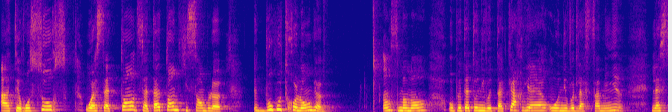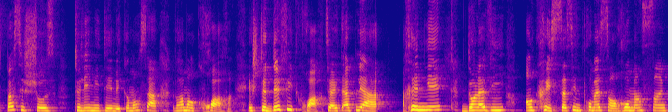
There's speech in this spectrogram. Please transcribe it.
à tes ressources ou à cette, cette attente qui semble beaucoup trop longue en ce moment, ou peut-être au niveau de ta carrière ou au niveau de la famille, laisse pas ces choses te limiter, mais commence à vraiment croire. Et je te défie de croire. Tu as été appelé à régner dans la vie en Christ. Ça, c'est une promesse en Romains 5,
